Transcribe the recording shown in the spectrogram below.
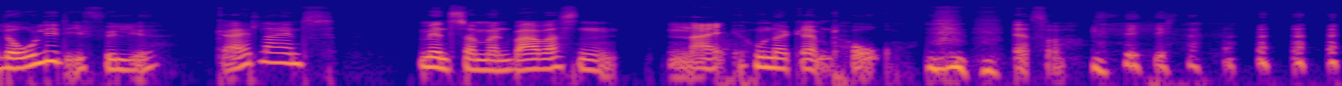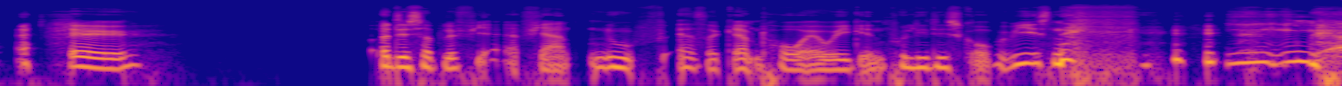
lovligt ifølge guidelines, men som man bare var sådan, nej, hun har grimt hår. altså. øh, og det så blev fjernet. Nu, altså grimt hår er jo ikke en politisk overbevisning. ja,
